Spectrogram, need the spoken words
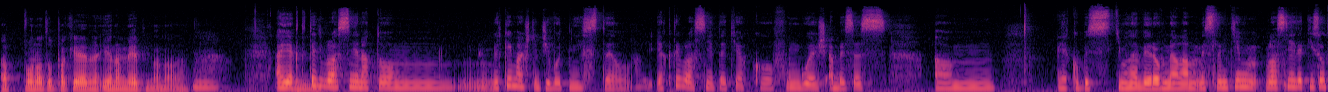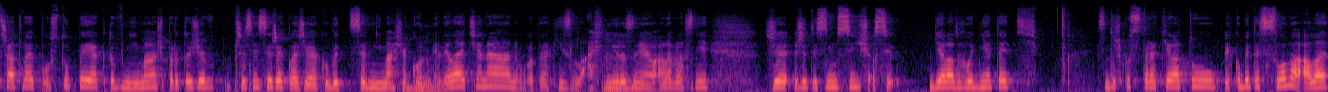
a ono to pak je jenom jedno, no. Mm. A jak ty teď vlastně na tom, jaký máš teď životní styl? Jak ty vlastně teď jako funguješ, aby ses um, jakoby s tímhle vyrovnala. Myslím tím vlastně, jaký jsou třeba tvoje postupy, jak to vnímáš, protože přesně si řekla, že jakoby se vnímáš jako mm-hmm. nevyléčená, nebo to jaký zvláštní mm-hmm. hrozně, ale vlastně, že, že ty si musíš asi dělat hodně teď, jsem trošku ztratila tu, jakoby ty slova, ale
